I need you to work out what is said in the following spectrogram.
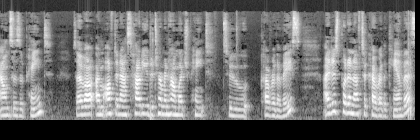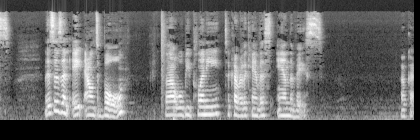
ounces of paint. So i am often asked, how do you determine how much paint to cover the vase? I just put enough to cover the canvas. This is an eight ounce bowl. So that will be plenty to cover the canvas and the vase. Okay.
